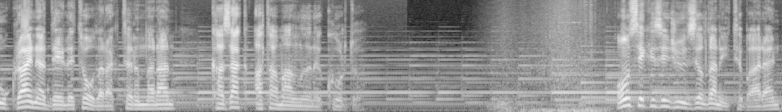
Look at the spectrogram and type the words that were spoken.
Ukrayna devleti olarak tanımlanan Kazak Atamanlığını kurdu. 18. yüzyıldan itibaren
